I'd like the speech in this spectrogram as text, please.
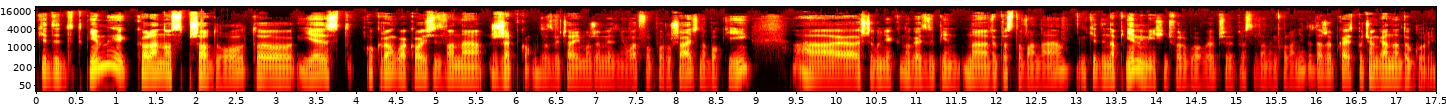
Kiedy dotkniemy kolano z przodu, to jest okrągła kość zwana rzepką. Zazwyczaj możemy z nią łatwo poruszać na boki, a szczególnie noga jest wyprostowana. Kiedy napniemy mięsień czworogłowy przy wyprostowanym kolanie, to ta rzepka jest pociągana do góry.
